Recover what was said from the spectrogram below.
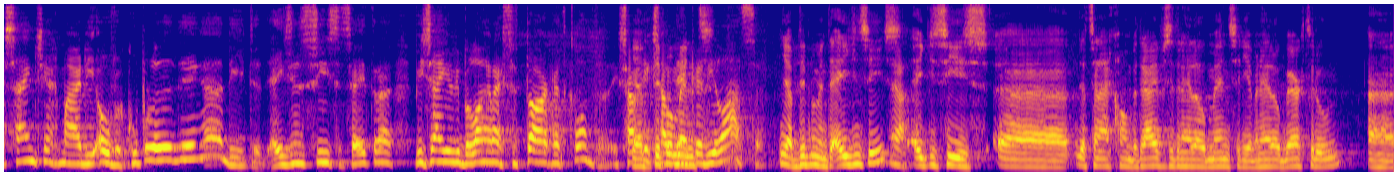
zijn zeg maar die overkoepelende dingen, die de agencies, et cetera, wie zijn jullie belangrijkste target klanten? Ik zou, ja, ik zou moment, denken die laatste. Ja, op dit moment de agencies. Ja. Agencies, uh, dat zijn eigenlijk gewoon bedrijven, er zitten een hele hoop mensen, die hebben een hele hoop werk te doen. Uh,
